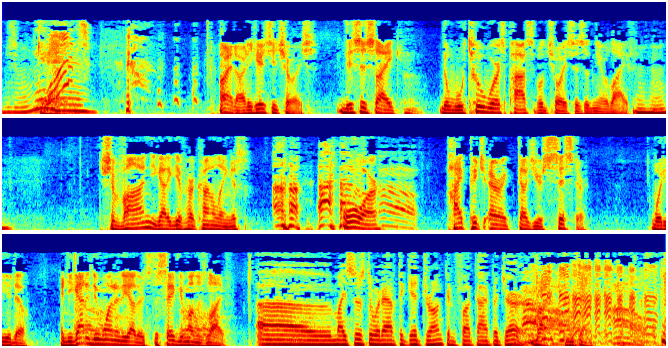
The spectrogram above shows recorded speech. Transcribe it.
What? All right, Artie, here's your choice. This is like the two worst possible choices in your life. Mm-hmm. Siobhan, you got to give her cunnilingus. or High Pitch Eric does your sister. What do you do? And you got to do one or the other. It's to save your mother's life. Uh, my sister would have to get drunk and fuck Hyper Jerry. Right, okay.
